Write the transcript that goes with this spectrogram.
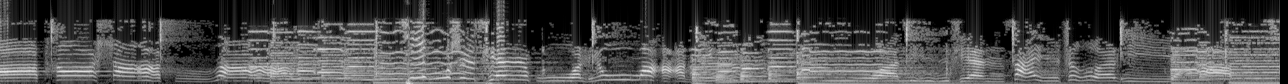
把他杀死啊！岂不是千古流骂名？我今天在这里呀，询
